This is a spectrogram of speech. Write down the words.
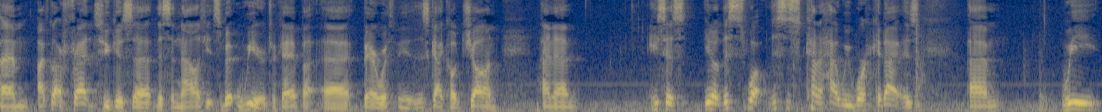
Um, I've got a friend who gives uh, this analogy. It's a bit weird, okay, but uh, bear with me. This guy called John, and um, he says, you know, this is what this is kind of how we work it out. Is um, we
